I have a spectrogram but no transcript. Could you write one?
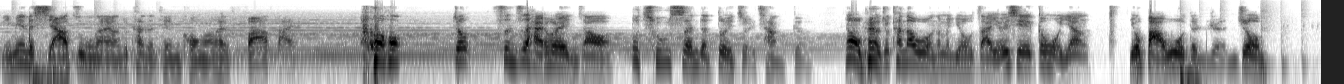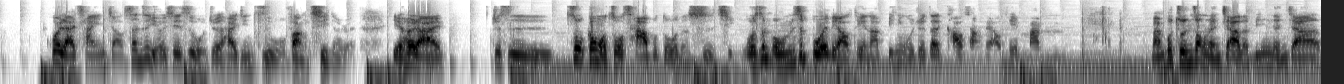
里面的霞柱那样，就看着天空，然后开始发呆，然后就甚至还会你知道不出声的对嘴唱歌。那我朋友就看到我有那么悠哉，有一些跟我一样有把握的人就会来参一脚，甚至有一些是我觉得他已经自我放弃的人，也会来就是做跟我做差不多的事情。我是我们是不会聊天啊，毕竟我觉得在考场聊天蛮蛮不尊重人家的，毕竟人家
